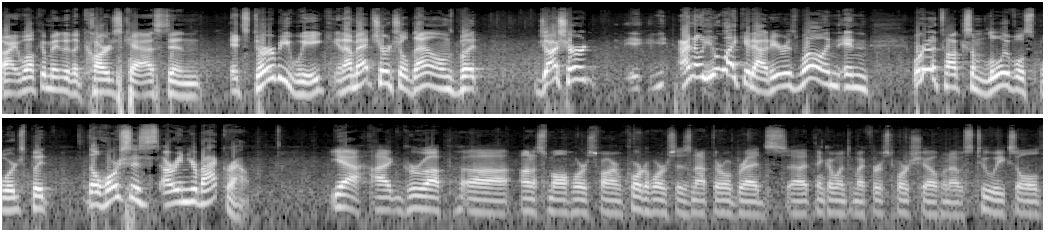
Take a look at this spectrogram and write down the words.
All right, welcome into the Cards Cast, and it's Derby week, and I'm at Churchill Downs. But Josh Heird, I know you like it out here as well, and, and we're going to talk some Louisville sports. But the horses are in your background. Yeah, I grew up uh, on a small horse farm, quarter horses, not thoroughbreds. Uh, I think I went to my first horse show when I was two weeks old.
